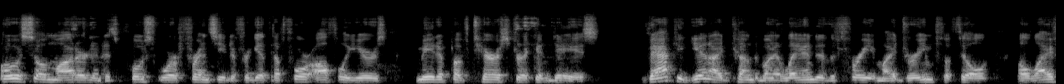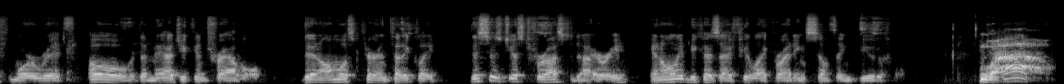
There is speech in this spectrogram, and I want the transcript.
oh so modern in its post-war frenzy to forget the four awful years made up of terror-stricken days. Back again, I'd come to my land of the free, my dream fulfilled, a life more rich. Oh, the magic and travel. Then, almost parenthetically, this is just for us, diary, and only because I feel like writing something beautiful. Wow,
